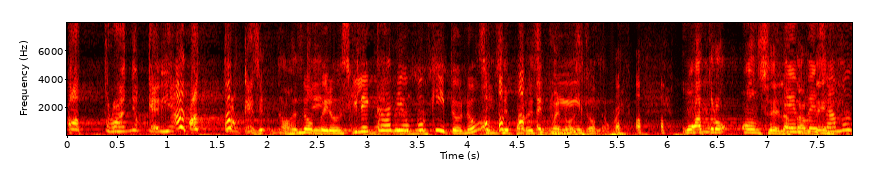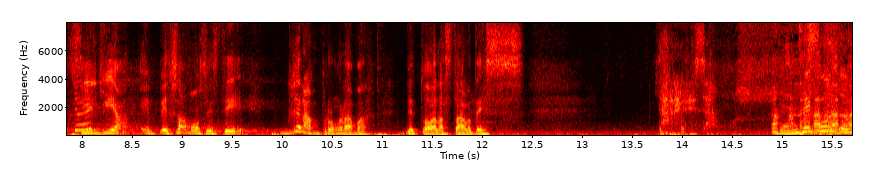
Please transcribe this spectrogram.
Otro año que viene, otro se es No, que- pero sí le cambia un poquito, ¿no? Sí, se parece. Bueno, es que, bueno. 4, 11 de la tarde. ¿Empezamos? Silvia, empezamos este gran programa de todas las tardes. Ya regresamos. Ya en segundos.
